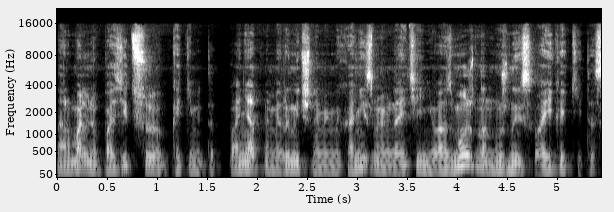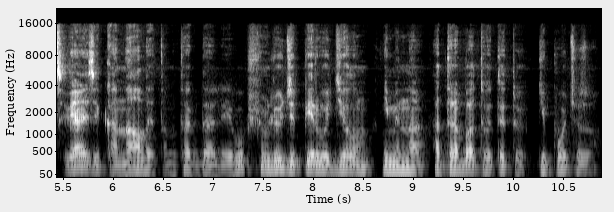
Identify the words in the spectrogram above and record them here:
нормальную позицию какими-то понятными рыночными механизмами найти невозможно, нужны свои какие-то связи, каналы там, и так далее. И, в общем, люди первым делом именно отрабатывают эту гипотезу.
